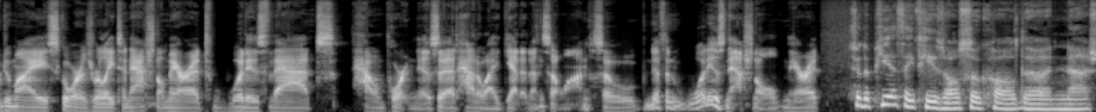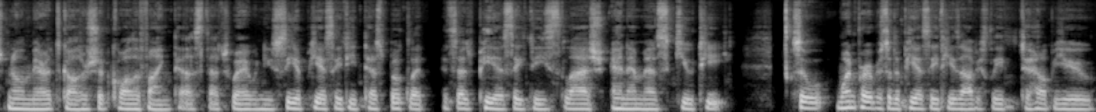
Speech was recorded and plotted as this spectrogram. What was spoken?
do my scores relate to national merit? What is that? How important is it? How do I get it? And so on. So, Nathan, what is national merit? So, the PSAT is also called the National Merit Scholarship Qualifying Test. That's where when you see a PSAT test booklet, it says PSAT slash NMSQT. So, one purpose of the PSAT is obviously to help you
